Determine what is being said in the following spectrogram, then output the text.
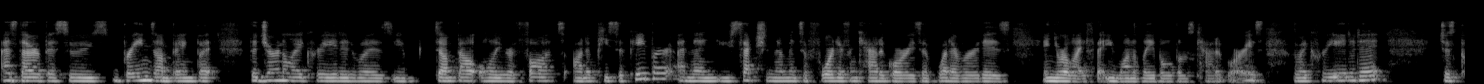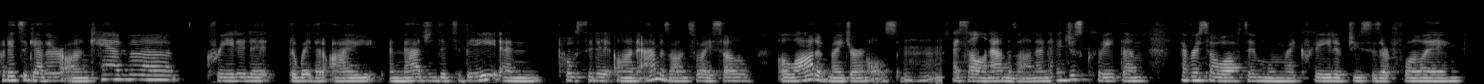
as therapists who's brain dumping. But the journal I created was you dump out all your thoughts on a piece of paper and then you section them into four different categories of whatever it is in your life that you want to label those categories. So I created it just put it together on Canva, created it the way that I imagined it to be, and posted it on Amazon. So I sell a lot of my journals. Mm-hmm. I sell on Amazon and I just create them every so often when my creative juices are flowing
